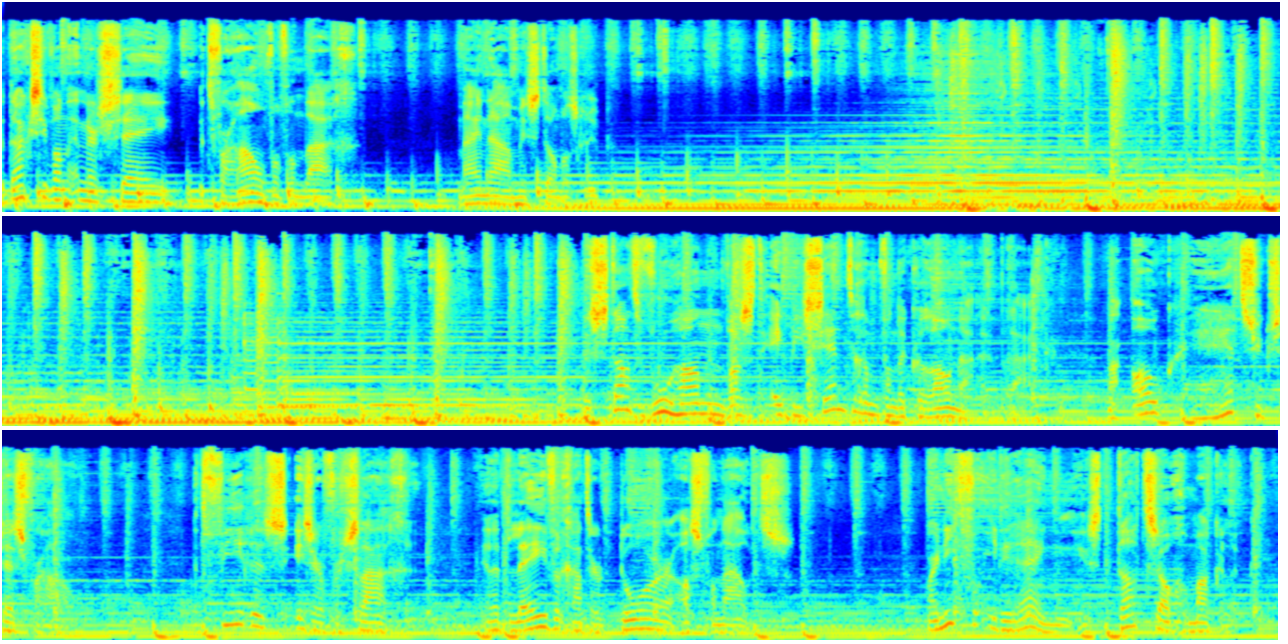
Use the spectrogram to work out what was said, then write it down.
Redactie van NRC het verhaal van vandaag. Mijn naam is Thomas Ruip. De stad Wuhan was het epicentrum van de corona-uitbraak, maar ook het succesverhaal. Het virus is er verslagen en het leven gaat er door als vanouds. Maar niet voor iedereen is dat zo gemakkelijk.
